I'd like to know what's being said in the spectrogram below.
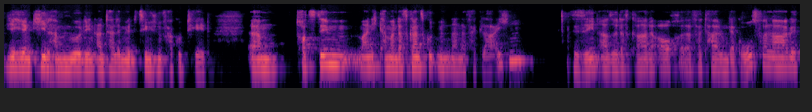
wir hier in Kiel haben nur den Anteil der medizinischen Fakultät. Ähm, trotzdem, meine ich, kann man das ganz gut miteinander vergleichen. Sie sehen also, dass gerade auch äh, Verteilung der Großverlage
